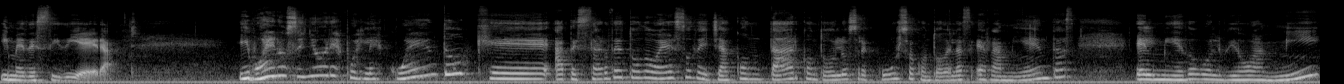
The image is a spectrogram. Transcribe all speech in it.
y me decidiera. Y bueno, señores, pues les cuento que a pesar de todo eso, de ya contar con todos los recursos, con todas las herramientas, el miedo volvió a mí,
